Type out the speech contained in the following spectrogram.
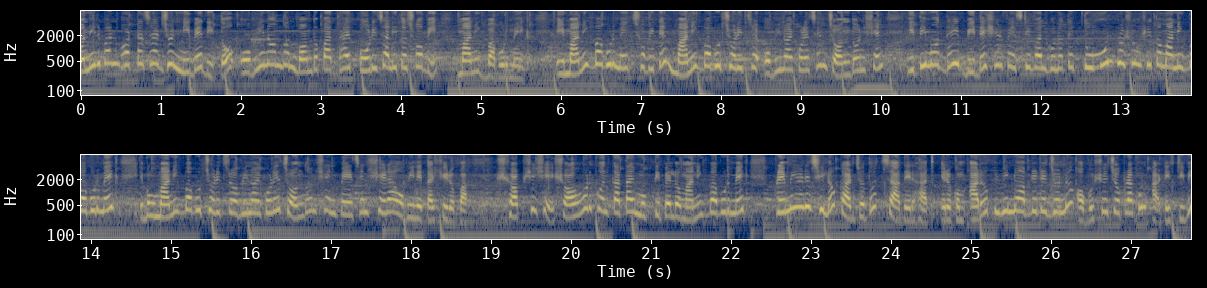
অনির্বাণ ভট্টাচার্য নিবেদিত অভিনন্দন বন্দ্যোপাধ্যায় পরিচালিত ছবি মানিক বাবুর মেঘ। এই মানিক বাবুর মেঘ ছবিতে মানিক বাবুর চরিত্রে অভিনয় করেছেন চন্দন সেন। ইতিমধ্যেই বিদেশের ফেস্টিভ্যালগুলোতে তুমুল প্রশংসিত মানিক বাবুর মেঘ এবং মানিক বাবুর চরিত্রে অভিনয় করে চন্দন সেন পেয়েছেন সেরা অভিনেতা শিরোপা। সবশেষে শহর কলকাতায় মুক্তি পেল মানিকবাবুর মেঘ। প্রেমিয়ারে ছিল কার্যত চাঁদের হাট। এরকম আরও বিভিন্ন আপডেটের জন্য অবশ্যই চোখ রাখুন আর্টিস্ট টিভি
